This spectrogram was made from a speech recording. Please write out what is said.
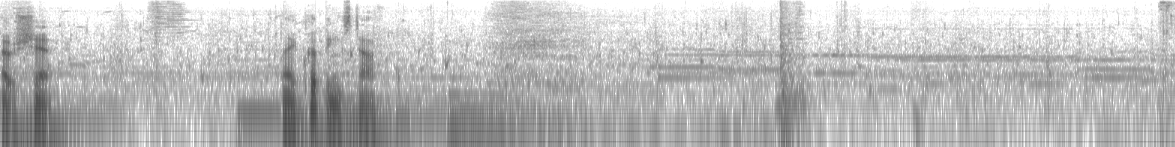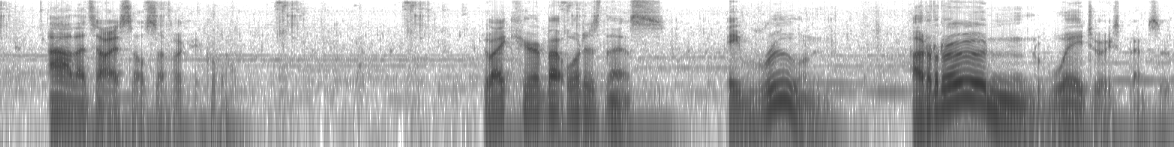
Oh shit. My equipping stuff. Ah, that's how I sell stuff. Okay, cool. Do I care about what is this? A rune. A rune! Way too expensive.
